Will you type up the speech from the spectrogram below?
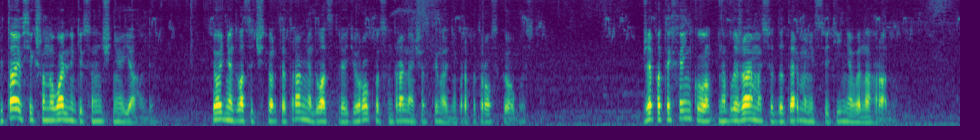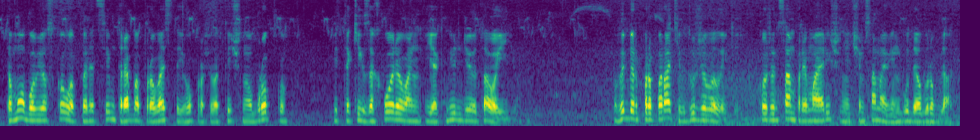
Вітаю всіх шанувальників сонячної ягоди. Сьогодні 24 травня 2023 року, центральна частина Дніпропетровської області. Вже потихеньку наближаємося до термінів цвітіння винограду. Тому обов'язково перед цим треба провести його профілактичну обробку від таких захворювань, як мільдію та оїдю. Вибір препаратів дуже великий. Кожен сам приймає рішення, чим саме він буде обробляти.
